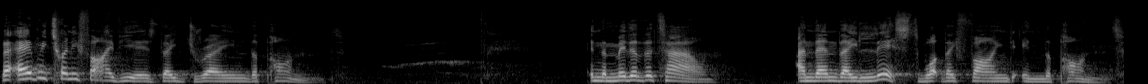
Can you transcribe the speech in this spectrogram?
but every 25 years, they drain the pond in the middle of the town, and then they list what they find in the pond.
